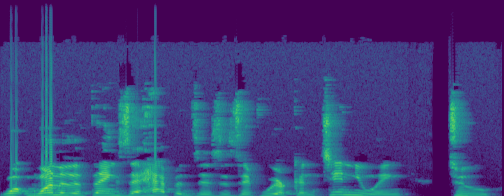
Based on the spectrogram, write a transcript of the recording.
one of the things that happens is, is if we're continuing to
